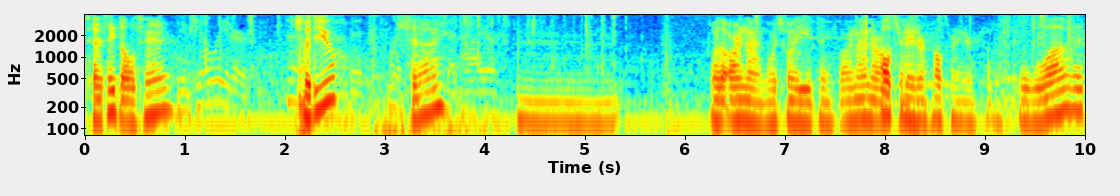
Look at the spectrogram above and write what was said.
Should I take the alternator? New kill leader. Should Should you? Have it. My Should I? set higher. Mm, Or the R9? Which one do you think? R9 or alternator, alternator. What?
